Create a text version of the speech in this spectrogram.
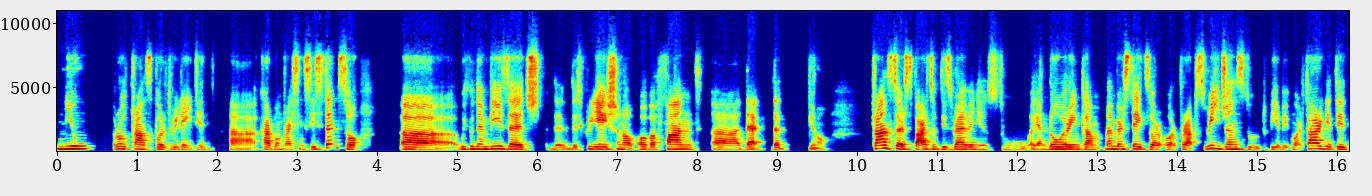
new road transport related uh, carbon pricing system. So uh, we could envisage the, the creation of, of, a fund uh, that, that, you know, transfers part of these revenues to, again, lower income member states or, or perhaps regions to, to be a bit more targeted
